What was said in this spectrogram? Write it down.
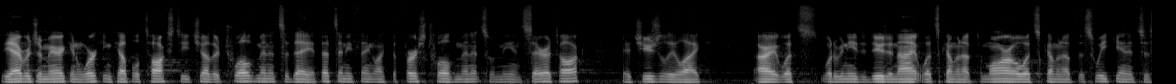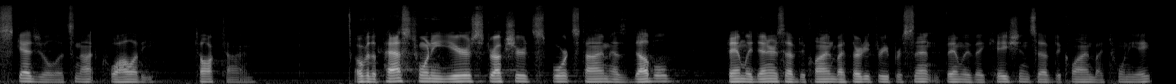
The average American working couple talks to each other 12 minutes a day. If that's anything like the first 12 minutes when me and Sarah talk, it's usually like, all right, what's, what do we need to do tonight? What's coming up tomorrow? What's coming up this weekend? It's just schedule, it's not quality talk time. Over the past 20 years, structured sports time has doubled. Family dinners have declined by 33%, and family vacations have declined by 28%.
